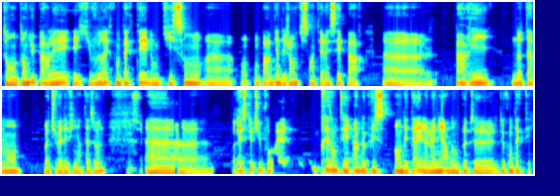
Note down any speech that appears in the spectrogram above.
t'ont entendu parler et qui voudraient te contacter, donc qui sont, euh, on, parle bien des gens qui sont intéressés par euh, Paris, notamment, bah, tu vas définir ta zone. Euh, est-ce que tu pourrais présenter un peu plus en détail la manière dont on peut te contacter?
